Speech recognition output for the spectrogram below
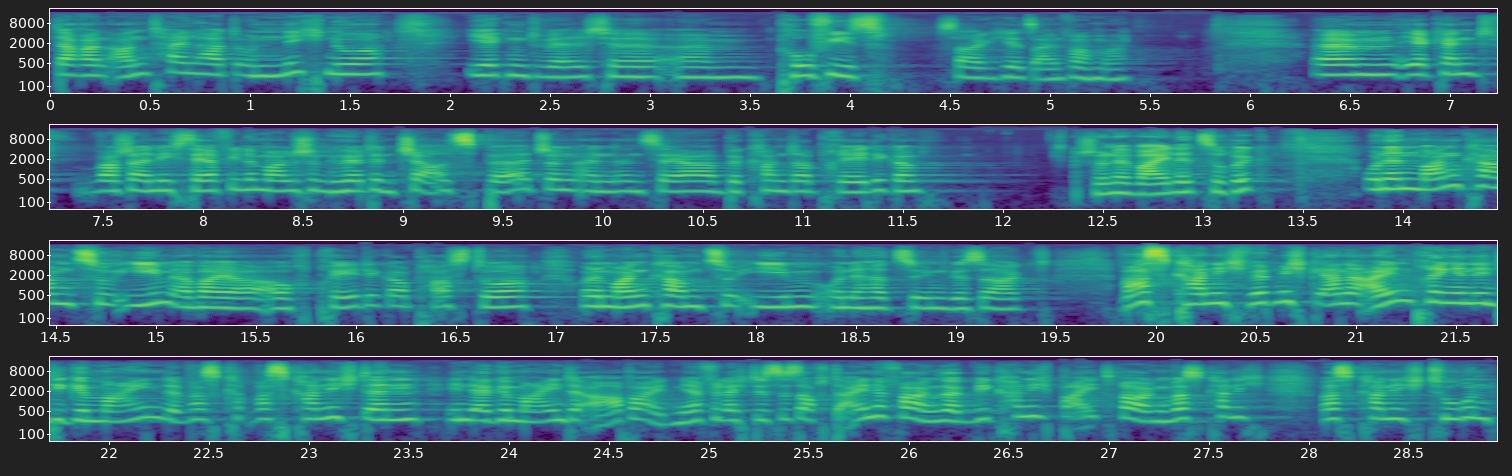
daran Anteil hat und nicht nur irgendwelche ähm, Profis, sage ich jetzt einfach mal. Ähm, ihr kennt wahrscheinlich sehr viele Male schon gehört den Charles Spurgeon, ein, ein sehr bekannter Prediger, schon eine Weile zurück. Und ein Mann kam zu ihm, er war ja auch Prediger, Pastor, und ein Mann kam zu ihm und er hat zu ihm gesagt, was kann ich, würde mich gerne einbringen in die Gemeinde, was, was kann ich denn in der Gemeinde arbeiten? Ja, vielleicht ist es auch deine Frage, sag, wie kann ich beitragen, was kann ich, was kann ich tun?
